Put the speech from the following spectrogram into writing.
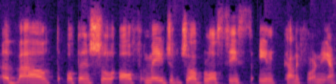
about potential of major job losses in California.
